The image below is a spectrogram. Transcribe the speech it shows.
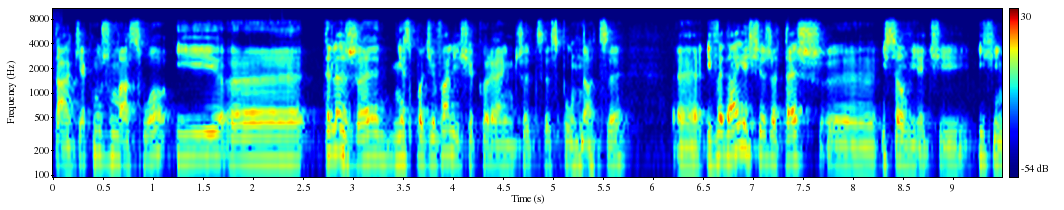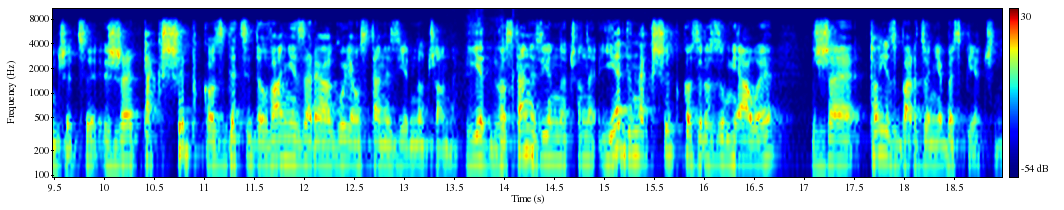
tak, jak nóż masło i e, tyle, że nie spodziewali się Koreańczycy z północy, E, I wydaje się, że też i Sowieci, i Chińczycy, że tak szybko zdecydowanie zareagują Stany Zjednoczone. Jednak. Bo Stany Zjednoczone jednak szybko zrozumiały, że to jest bardzo niebezpieczne.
